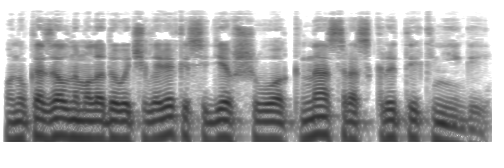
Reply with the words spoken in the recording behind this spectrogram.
Он указал на молодого человека, сидевшего у окна с раскрытой книгой.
